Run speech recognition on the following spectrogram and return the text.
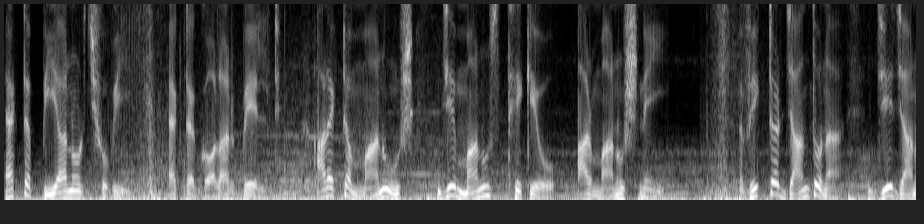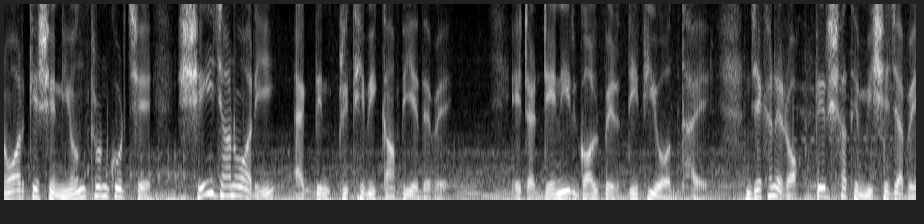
একটা পিয়ানোর ছবি, একটা গলার বেল্ট, আর একটা মানুষ যে মানুষ থেকেও আর মানুষ নেই। ভিক্টর জানত না যে জানোয়ারকে সে নিয়ন্ত্রণ করছে, সেই জানোয়ারই একদিন পৃথিবী কাঁপিয়ে দেবে। এটা ডেনির গল্পের দ্বিতীয় অধ্যায়, যেখানে রক্তের সাথে মিশে যাবে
